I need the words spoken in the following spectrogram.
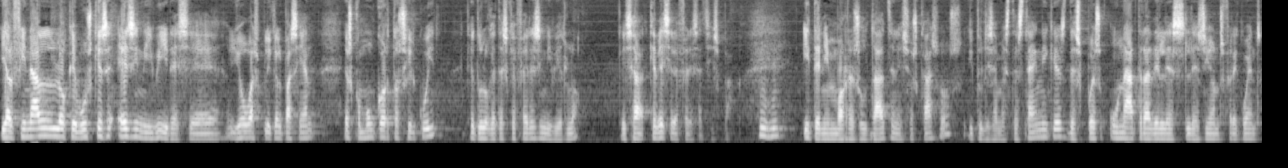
i al final el que busques és inhibir, eixe, jo ho explico al pacient, és com un cortocircuit que tu el que tens que fer és inhibir-lo, que, que deixi de fer aquesta xispa. Uh -huh. I tenim bons resultats en aquests casos, i utilitzem aquestes tècniques. Després, una altra de les lesions freqüents,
